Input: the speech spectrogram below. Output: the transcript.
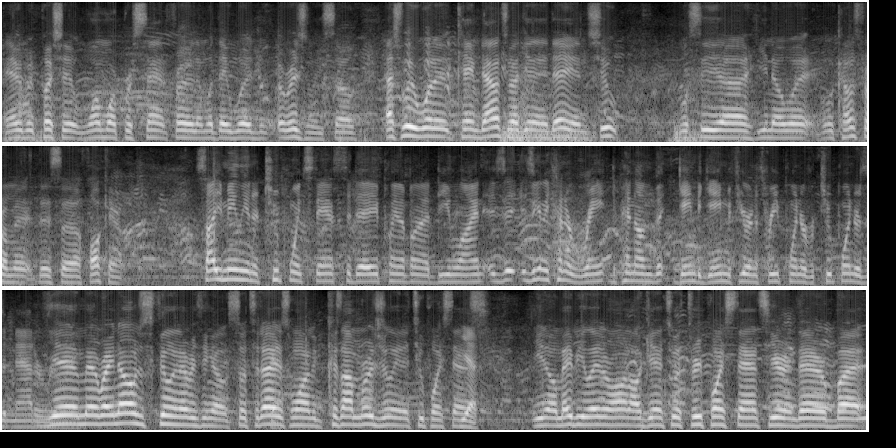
and everybody pushed it one more percent further than what they would originally. So that's really what it came down to at the end of the day. And shoot, we'll see, uh, you know, what, what comes from it this uh, fall camp. Saw you mainly in a two-point stance today, playing up on that D line. Is it is it going to kind of rank, depend on the game to game if you're in a three-point over two-point, or does it matter? Really? Yeah, man. Right now, I'm just feeling everything else. So today, I just wanted because I'm originally in a two-point stance. Yes. You know, maybe later on I'll get into a three-point stance here and there, but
